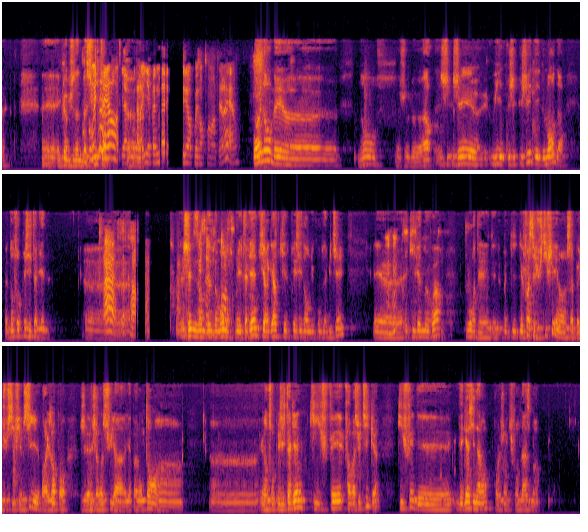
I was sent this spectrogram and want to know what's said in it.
Et, comme je donne pas suite. Hein. Il n'y a, a, pas de mal à les représentants d'intérêt. Hein. Ouais, non, mais euh, non. Je le... j'ai, euh, oui, j'ai des demandes d'entreprises italiennes. Euh, ah, d'accord. J'ai des demandes d'entreprises italiennes qui regardent qui est le président du groupe d'amitié et, mhm. et, qui viennent me voir pour des. Des, des fois, c'est justifié. Hein, ça peut être justifié aussi. Par exemple, j'ai reçu il n'y a, a, pas longtemps un, une entreprise italienne qui fait pharmaceutique, qui fait des, gaz inhalants pour les gens qui font de l'asthme.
